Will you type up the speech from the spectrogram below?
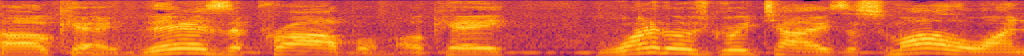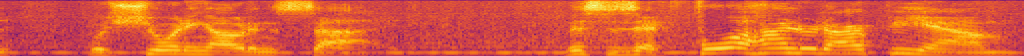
Okay, there's the problem, okay? One of those grid ties, the smaller one, was shorting out inside. This is at 400 RPM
